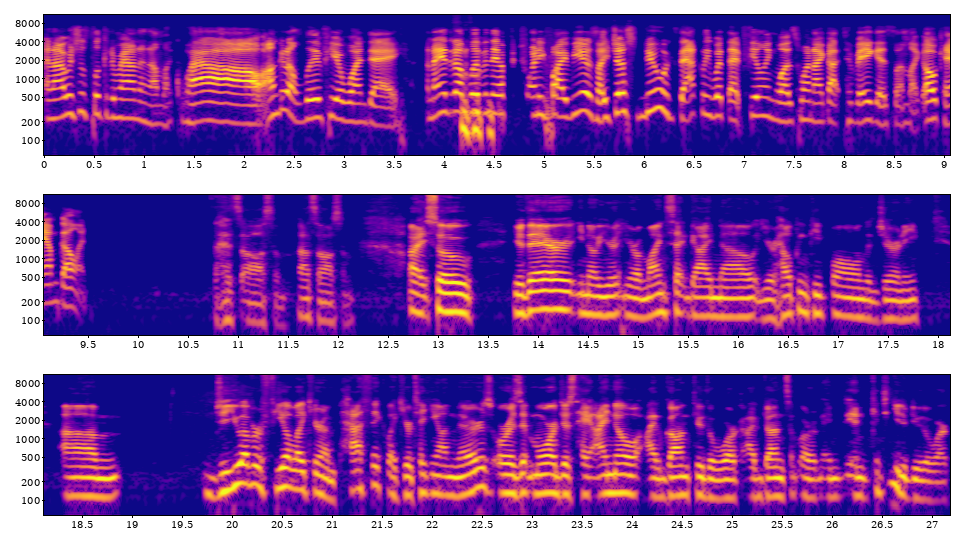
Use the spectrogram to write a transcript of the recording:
and I was just looking around and I'm like, wow, I'm going to live here one day. And I ended up living there for 25 years. I just knew exactly what that feeling was when I got to Vegas. I'm like, okay, I'm going. That's awesome. That's awesome. All right. So, you're there you know you're you're a mindset guy now you're helping people on the journey. Um, do you ever feel like you're empathic like you're taking on theirs or is it more just hey i know i've gone through the work i've done some or and, and continue to do the work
